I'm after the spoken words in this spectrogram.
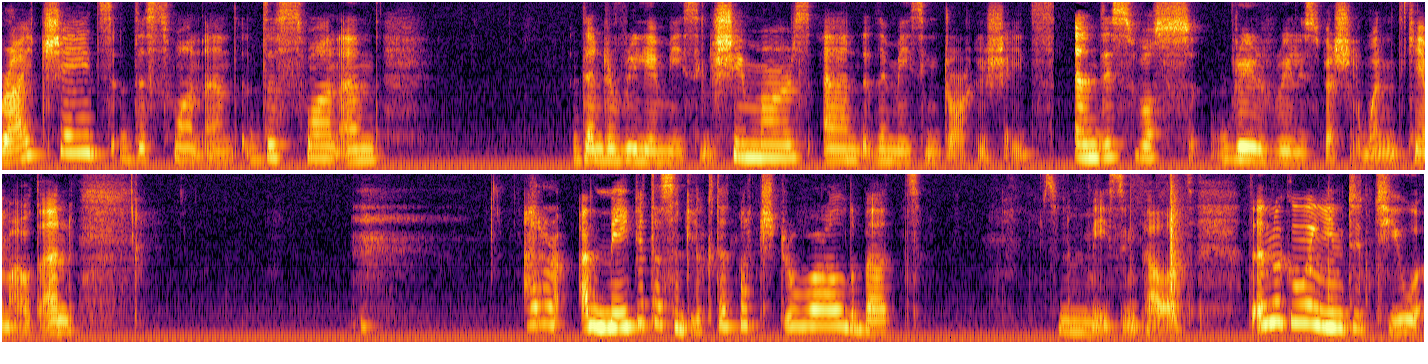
bright shades, this one and this one, and then the really amazing shimmers and the amazing darker shades. And this was really, really special when it came out. And I don't know, uh, maybe it doesn't look that much to the world, but it's an amazing palette. Then we're going into two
